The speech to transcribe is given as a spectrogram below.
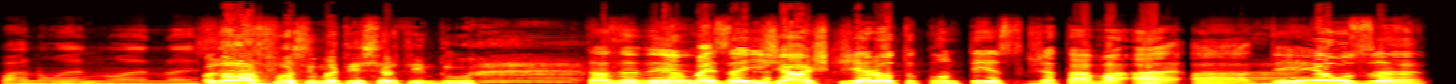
Pá, não é. Não é, não é Olha lá se fosse uma t-shirt hindu. Estás a ver? Não, mas aí já acho que já era outro contexto, que já tava a, a Ah. deusa,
